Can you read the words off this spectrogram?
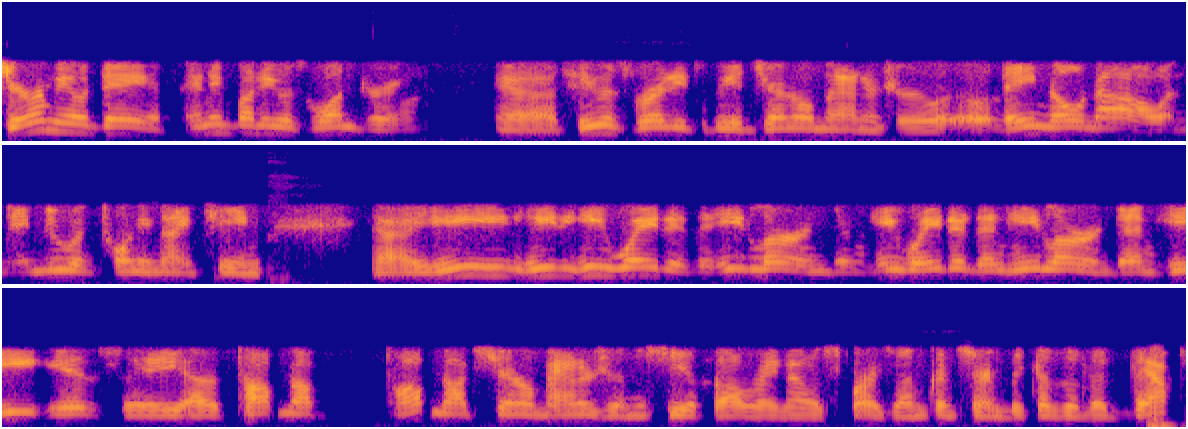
Jeremy O'Day, if anybody was wondering uh, if he was ready to be a general manager, they know now, and they knew in 2019. Uh, he he he waited, he learned, and he waited and he learned, and he is a, a top notch top notch general manager in the CFL right now, as far as I'm concerned, because of the depth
